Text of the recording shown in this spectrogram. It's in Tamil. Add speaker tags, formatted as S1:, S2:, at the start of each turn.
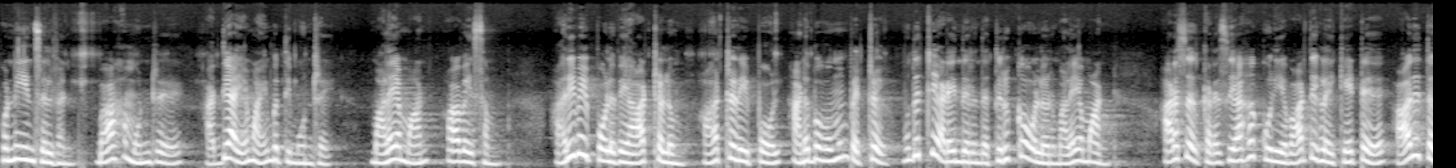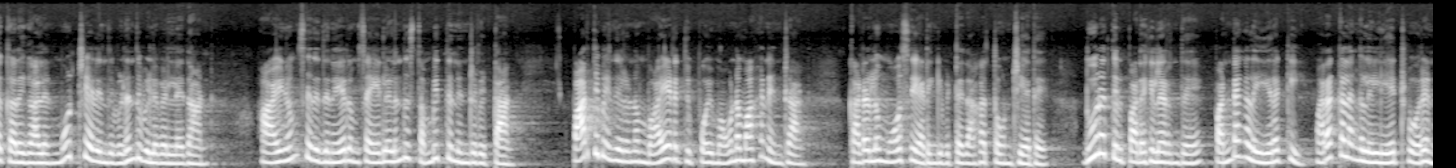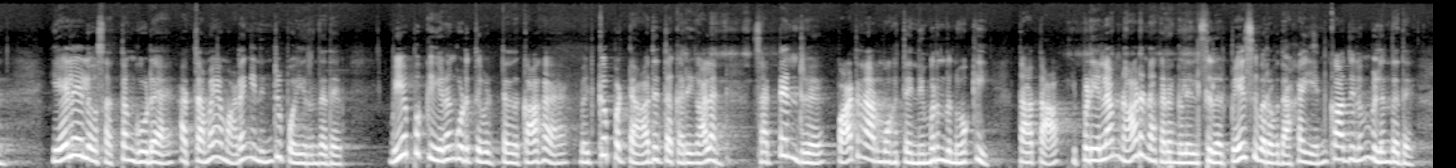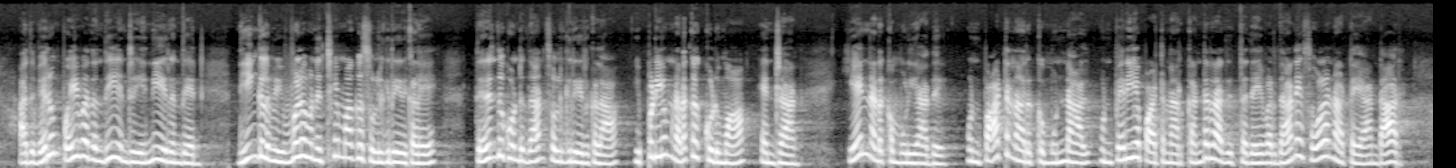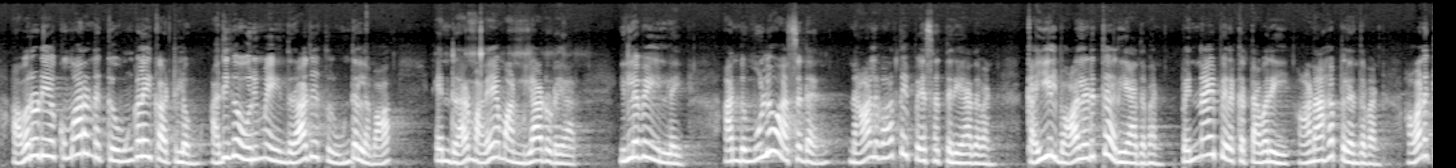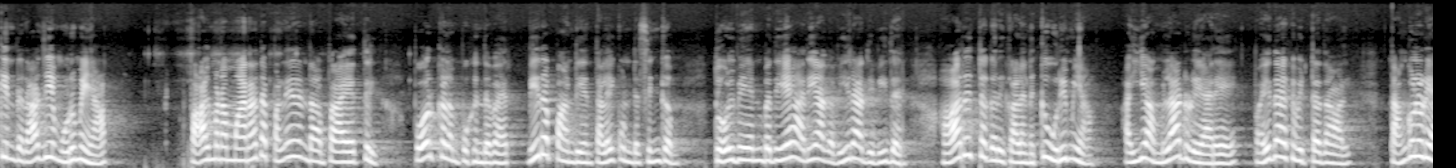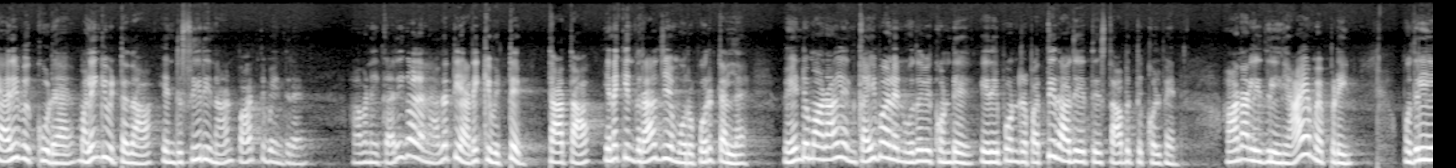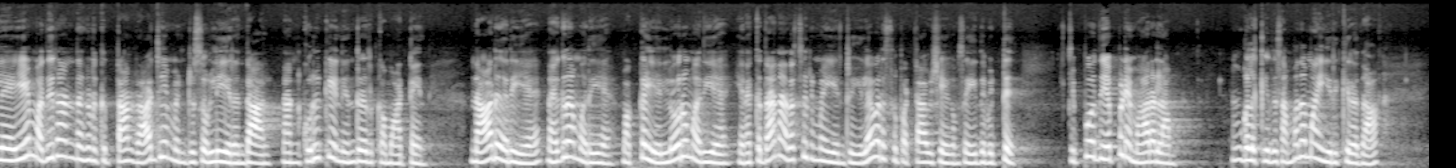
S1: பொன்னியின் செல்வன் பாகம் ஒன்று அத்தியாயம் ஐம்பத்தி மூன்று மலையமான் ஆவேசம். அறிவைப் போலவே ஆற்றலும் ஆற்றலைப் போல் அனுபவமும் பெற்று முதிர்ச்சி அடைந்திருந்த திருக்கோவலூர் மலையமான். அரசர் கடைசியாக கூறிய வார்த்தைகளை கேட்டு ஆதித்த கரிகாலன் மூச்சையடைந்து விழுந்து விழவில்லைதான். ஆயினும் சிறிது நேரம் செயலிழந்து ஸ்தம்பித்து நின்று விட்டான். பார்த்திபேந்திரனும் வாயடைத்து போய் மௌனமாக நின்றான். கடலும் ஓசை அடங்கிவிட்டதாக தோன்றியது. தூரத்தில் படகிலிருந்து பண்டங்களை இறக்கி மரக்கலங்களில் ஏற்றுவோரின் ஏலேலோ சத்தங்கூட அச்சமயம் அடங்கி நின்று போயிருந்தது. வியப்புக்கு இடம் கொடுத்து விட்டதுக்காக வெட்கப்பட்ட ஆதித்த கரிகாலன் சட்டென்று பாட்டனார் முகத்தை நிமிர்ந்து நோக்கி தாத்தா இப்படியெல்லாம் நாடு நகரங்களில் சிலர் பேசி வருவதாக என் காதிலும் விழுந்தது. அது வெறும் பொய் வதந்தி என்று எண்ணியிருந்தேன். நீங்களும் இவ்வளவு நிச்சயமாக சொல்கிறீர்களே? தெரிந்து கொண்டுதான் சொல்கிறீர்களா? இப்படியும் நடக்கக்கூடுமா? என்றான். ஏன் நடக்க முடியாது? உன் பாட்டனாருக்கு முன்னால் உன் பெரிய பாட்டனார் கண்டராதித்த தேவர் தானே சோழ நாட்டை ஆண்டார். அவருடைய குமாரனுக்கு உங்களை காட்டிலும் அதிக உரிமை இந்த ராஜ்யத்தில் உண்டல்லவா? என்றார் மலையமான் மிலாடுடையார். இல்லவே இல்லை. அந்த முழு அசடன் நாலு வார்த்தை பேசத் தெரியாதவன் கையில் வாளெடுத்து அறியாதவன் பெண்ணாய் பிறக்க தவறி ஆணாக பிறந்தவன். அவனுக்கு இந்த ராஜ்யம் உரிமையா? பால்மனம் மாறாத பன்னிரெண்டாம் பிராயத்தில் போர்க்களம் புகுந்தவர் வீரபாண்டியன் தலை கொண்ட சிங்கம் தோல்வி என்பதையே அறியாத வீராதி வீரர் ஆறுத்தகரிகாலனுக்கு உரிமையா? ஐயா மிலாடுடையாரே வயதாகிவிட்டதால் தங்களுடைய அறிவு கூட மலங்கிவிட்டதா என்று சீறினான் பார்த்திபேந்திரன். அவனை கரிகாலன் அதட்டி அடக்கிவிட்டு தாத்தா எனக்கு இந்த ராஜ்யம் ஒரு பொருட்டல்ல. வேண்டுமானால் என் கைவாளன் உதவி கொண்டு இதை போன்ற பத்தி ராஜ்யத்தை ஸ்தாபித்துக் கொள்வேன். ஆனால் இதில் நியாயம் எப்படி? முதலிலேயே மதிராந்தகனுக்குத்தான் ராஜ்யம் என்று சொல்லியிருந்தால் நான் குறுக்கே நின்றிருக்க மாட்டேன். நாடு அறிய நகரம் அறிய மக்கள் எல்லோரும் அறிய எனக்கு தான் அரசுரிமை என்று இளவரசு பட்டாபிஷேகம் செய்துவிட்டு இப்போது எப்படி மாறலாம்? உங்களுக்கு இது சம்மதமாய் இருக்கிறதா?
